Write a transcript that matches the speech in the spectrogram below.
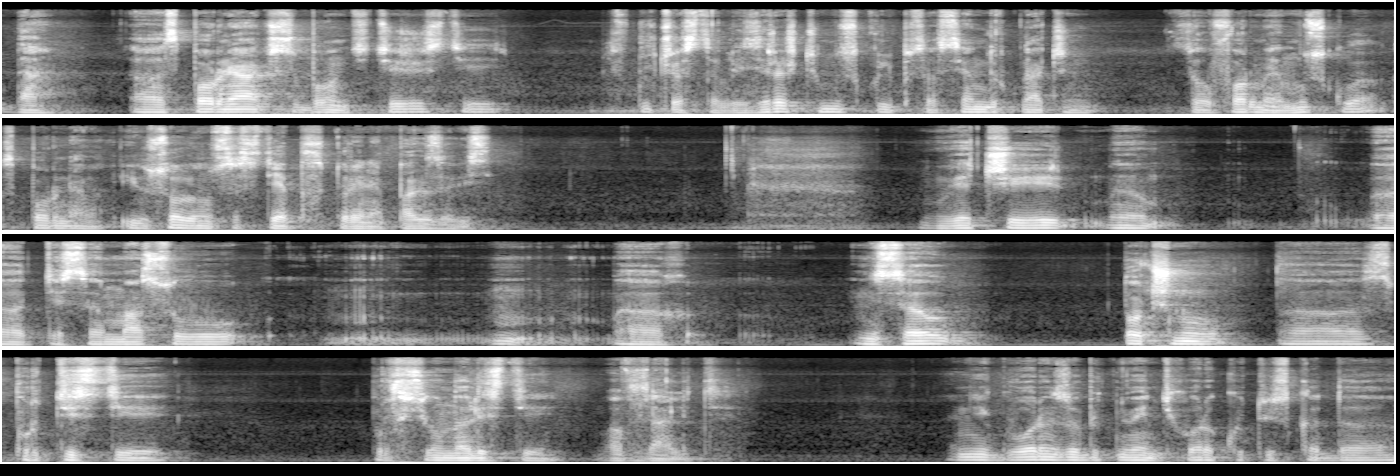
Да. Спор няма, че свободните тежести включва стабилизиращи мускули по съвсем друг начин се оформя мускула, спор няма. И особено с тези повторения пак зависи. Но вече те са масово а, не са точно а, спортисти, професионалисти в залите. Ние говорим за обикновените хора, които искат да,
